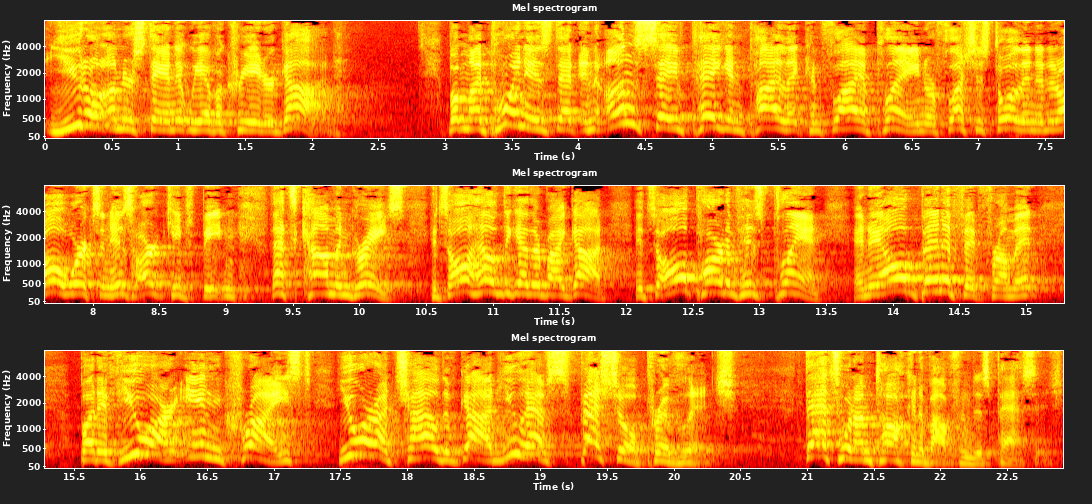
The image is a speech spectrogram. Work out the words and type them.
you don't understand that we have a creator God. But my point is that an unsaved pagan pilot can fly a plane or flush his toilet and it all works and his heart keeps beating. That's common grace. It's all held together by God. It's all part of his plan and they all benefit from it. But if you are in Christ, you are a child of God. You have special privilege. That's what I'm talking about from this passage.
